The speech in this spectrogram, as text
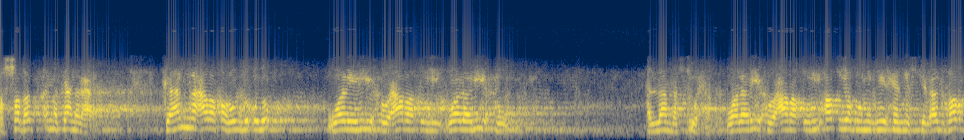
الصبب المكان العالي. كأن عرقه اللؤلؤ ولريح عرقه ولريح اللام مفتوحة ولا ريح عرقه أطيب من ريح المسك الأذفر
